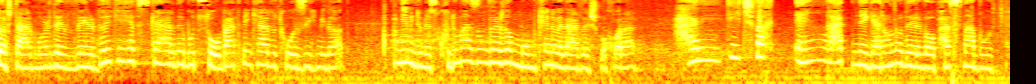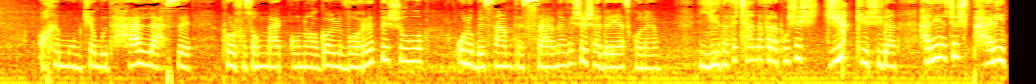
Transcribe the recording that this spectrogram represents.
داشت در مورد وردایی که حفظ کرده بود صحبت می‌کرد و توضیح می‌داد. نمی‌دونست کدوم از اون وردا ممکنه به دردش بخورن. هری هیچ وقت انقدر نگران و دلواپس نبود. آخه ممکن بود هر لحظه پروفسور مکگوناگال وارد بشه و اونو به سمت سرنوشتش هدایت کنه. یه دفعه چند نفر پشتش جیغ کشیدن. هری از جاش پرید.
